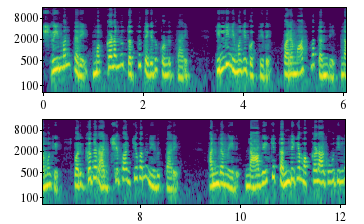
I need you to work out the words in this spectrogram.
ಶ್ರೀಮಂತರೇ, ಮಕ್ಕಳನ್ನು ದತ್ತು ತೆಗೆದುಕೊಳ್ಳುತ್ತಾರೆ. ಇಲ್ಲಿ ನಿಮಗೆ ಗೊತ್ತಿದೆ, ಪರಮಾತ್ಮ ತಂದೆ ನಮಗೆ ಸ್ವರ್ಗದ ರಾಜ್ಯಭಾಗ್ಯವನ್ನು ನೀಡುತ್ತಾರೆ. ಅಂದ ಮೇಲೆ, ನಾವೇಕೆ ತಂದೆಗೆ ಮಕ್ಕಳಾಗುವುದಿಲ್ಲ?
